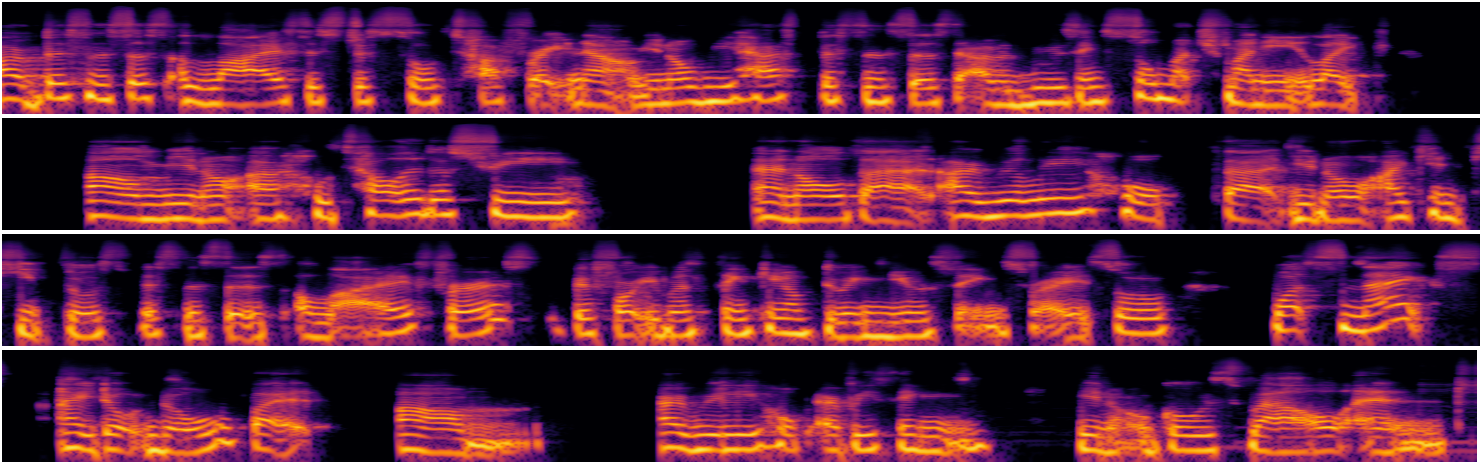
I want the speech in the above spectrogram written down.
our businesses alive is just so tough right now. You know, we have businesses that are losing so much money, like, um, you know, our hotel industry, and all that, I really hope that, you know, I can keep those businesses alive first before even thinking of doing new things, right? So what's next? I don't know, but um, I really hope everything, you know, goes well and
